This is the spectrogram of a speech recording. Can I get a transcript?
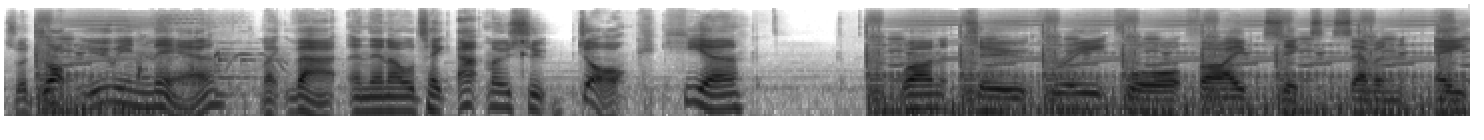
So I'll drop you in there like that, and then I will take Atmosuit Dock here. One, two, three, four, five, six, seven, eight,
